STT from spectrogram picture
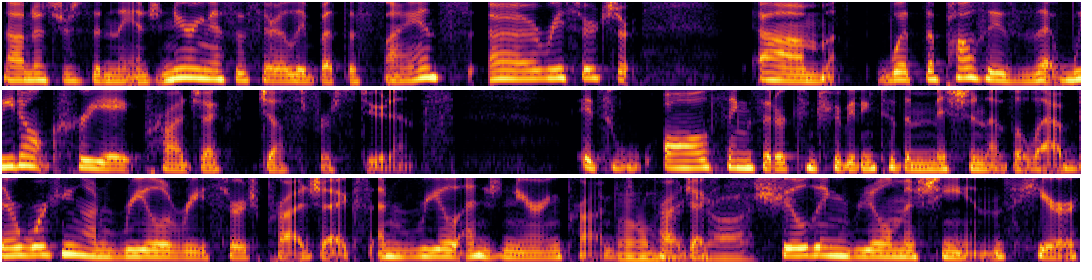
not interested in the engineering necessarily, but the science uh, research. Um, what the policy is is that we don't create projects just for students. It's all things that are contributing to the mission of the lab. They're working on real research projects and real engineering pro- projects, gosh. building real machines here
